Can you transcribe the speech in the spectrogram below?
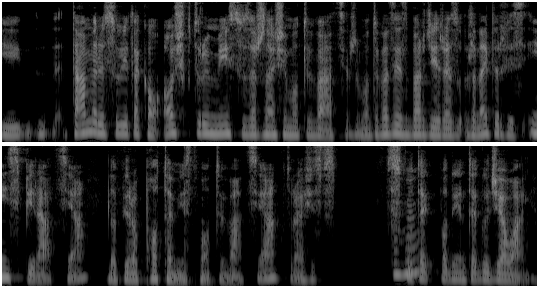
i tam rysuję taką oś, w którym miejscu zaczyna się motywacja. Że motywacja jest bardziej, że najpierw jest inspiracja, dopiero potem jest motywacja, która jest w- wskutek podjętego działania.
